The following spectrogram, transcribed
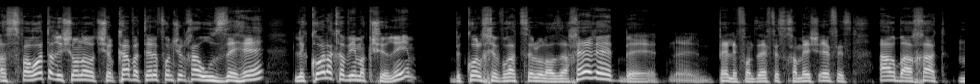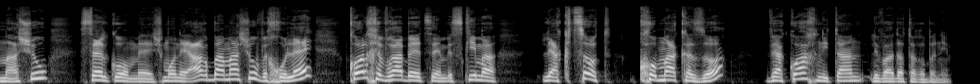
הספרות הראשונות של קו הטלפון שלך הוא זהה לכל הקווים הכשרים, בכל חברת סלולר זה אחרת, בפלאפון זה 05041 משהו, סלקום 84 משהו וכולי, כל חברה בעצם הסכימה להקצות קומה כזו, והכוח ניתן לוועדת הרבנים.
